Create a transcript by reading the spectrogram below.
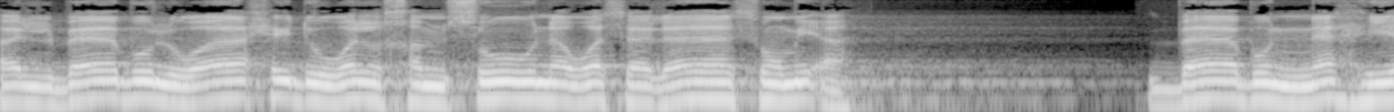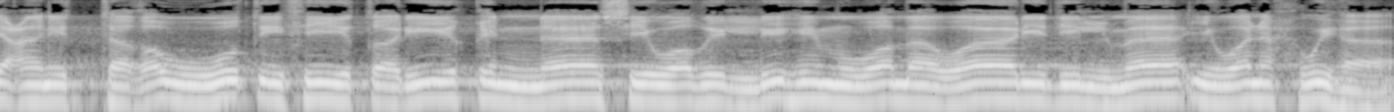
الباب الواحد والخمسون وثلاثمئة باب النهي عن التغوط في طريق الناس وظلهم وموارد الماء ونحوها.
